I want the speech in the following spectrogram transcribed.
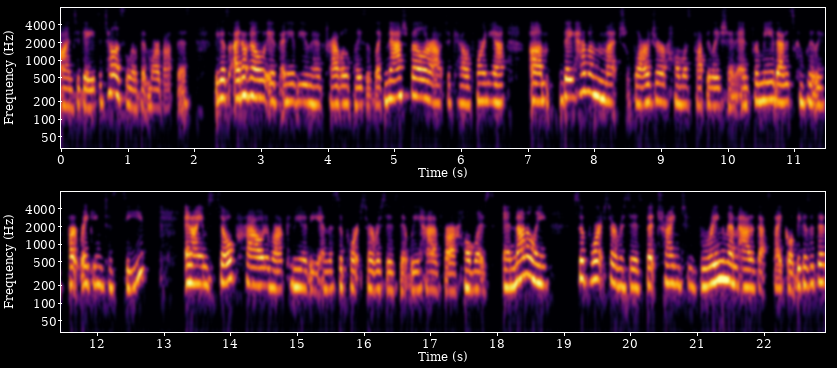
on today to tell us a little bit more about this. Because I don't know if any of you have traveled to places like Nashville or out to California. Um, they have a much larger homeless population. And for me, that is completely heartbreaking to see. And I am so proud of our community and the support services that we have for our homeless. And not only support services, but trying to bring them out of that cycle because it's a,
